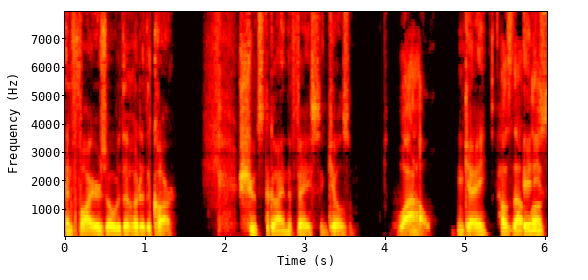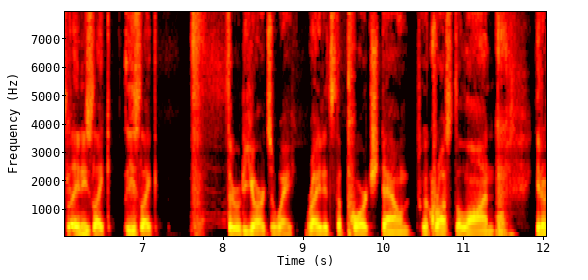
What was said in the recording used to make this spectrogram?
and fires over the hood of the car. Shoots the guy in the face and kills him. Wow. Okay, How's that and luck? he's and he's like he's like thirty yards away. Right, it's the porch down across the lawn. You know,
